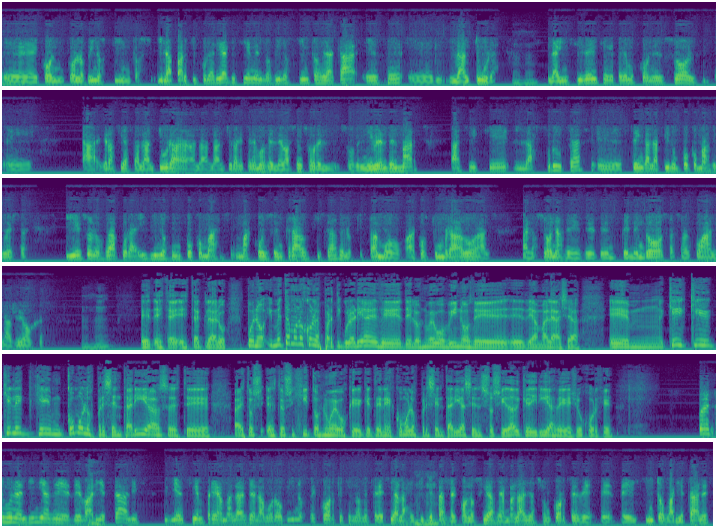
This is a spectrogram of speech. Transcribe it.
Eh, con, con, los vinos tintos. Y la particularidad que tienen los vinos tintos de acá es eh, la altura, la incidencia que tenemos con el sol, gracias a la altura, a la, altura que tenemos de elevación sobre el, sobre el nivel del mar, hace que las frutas eh, tengan la piel un poco más gruesa y eso nos da por ahí vinos un poco más más concentrados quizás de los que estamos acostumbrados a, a las zonas de, de, Mendoza, San Juan, La Rioja. Está, está, claro. Bueno, y metámonos con las particularidades de, de los nuevos vinos de, de Amalaya. Eh, ¿qué, qué, qué le, qué, ¿Cómo los presentarías este, a estos, estos hijitos nuevos que, que tenés? ¿Cómo los presentarías en sociedad y qué dirías de ellos, Jorge? Bueno, esto es una línea de, de varietales. Si bien siempre Amalaya elaboró vinos de corte, que es lo que te decía, las etiquetas reconocidas de Amalaya son cortes de, de, de distintos varietales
